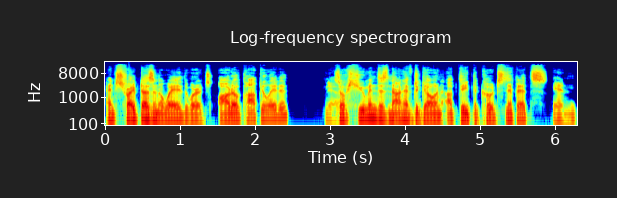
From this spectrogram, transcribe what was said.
And Stripe does in a way where it's auto populated. Yeah. So human does not have to go and update the code snippets in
